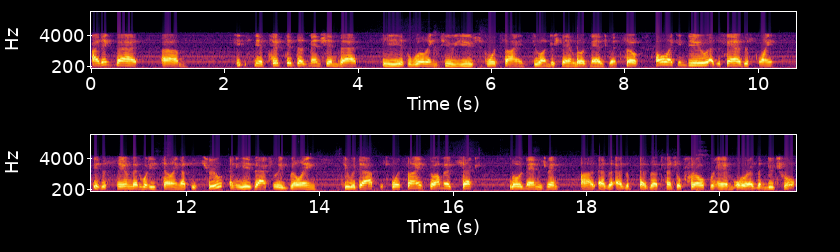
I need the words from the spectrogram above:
I think that um, he, you know, Tibbs, Tibbs has mentioned that he is willing to use sports science to understand load management. So all I can do as a fan at this point is assume that what he's telling us is true, and he is actually willing to adapt to sports science. So I'm going to check load management uh, as, a, as, a, as a potential pro for him or as a neutral.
